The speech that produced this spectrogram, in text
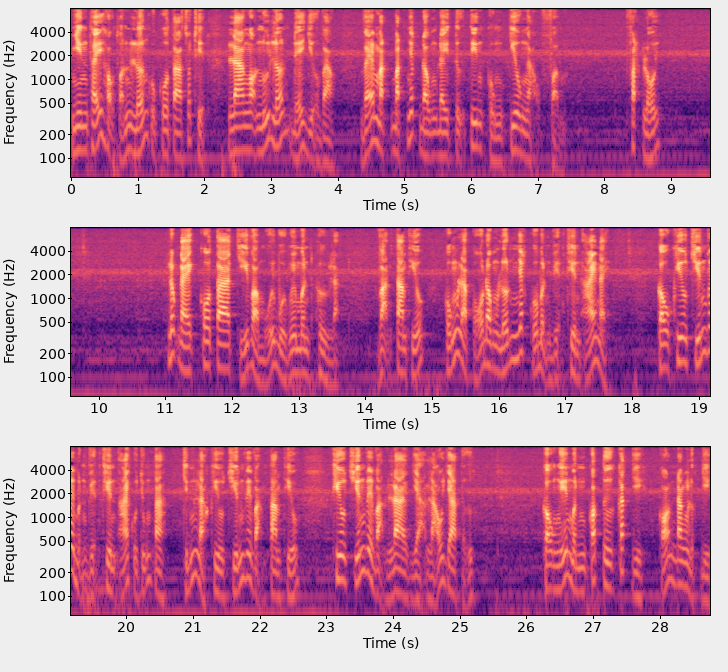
Nhìn thấy hậu thuẫn lớn của cô ta xuất hiện là ngọn núi lớn để dựa vào, vẽ mặt Bạch Nhất Đồng đầy tự tin cùng kiêu ngạo phẩm. Phát lối. Lúc này cô ta chỉ vào mũi Bùi Nguyên Minh hừ lạnh. Vạn Tam Thiếu cũng là cổ đông lớn nhất của bệnh viện Thiên Ái này. Cậu khiêu chiến với bệnh viện Thiên Ái của chúng ta chính là khiêu chiến với Vạn Tam Thiếu, khiêu chiến với Vạn La dạ lão gia tử. Cậu nghĩ mình có tư cách gì, có năng lực gì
